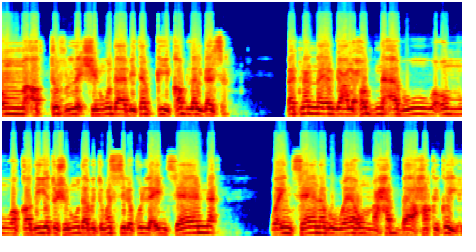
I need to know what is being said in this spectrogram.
أم الطفل شنودة بتبكي قبل الجلسة. بتمنى يرجع لحضن أبوه وأمه وقضية شنودة بتمثل كل إنسان وإنسانة جواهم محبة حقيقية.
